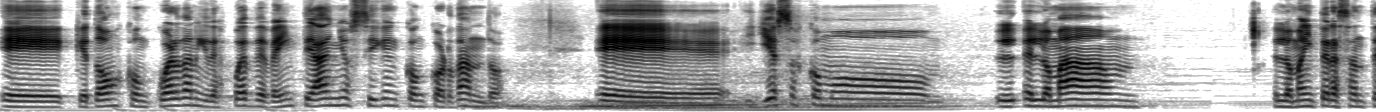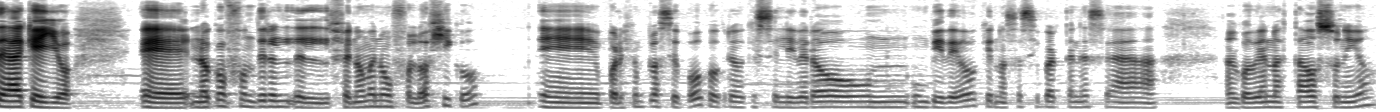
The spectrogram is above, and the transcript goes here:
eh, que todos concuerdan y después de 20 años siguen concordando. Eh, y eso es como lo más lo más interesante de aquello. Eh, no confundir el, fenómeno ufológico. Por ejemplo, hace poco creo que se liberó un, un video que no sé si pertenece a- al gobierno de Estados Unidos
